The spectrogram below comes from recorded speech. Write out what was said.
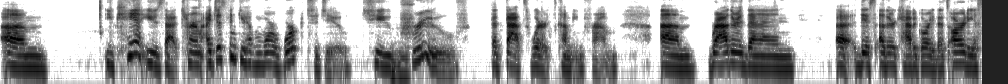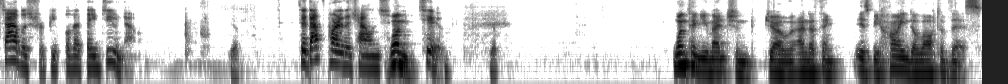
um, you can't use that term. I just think you have more work to do to mm-hmm. prove that that's where it's coming from, um, rather than uh, this other category that's already established for people that they do know. Yeah. So that's part of the challenge One, too. Yep. One thing you mentioned, Joe, and I think is behind a lot of this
